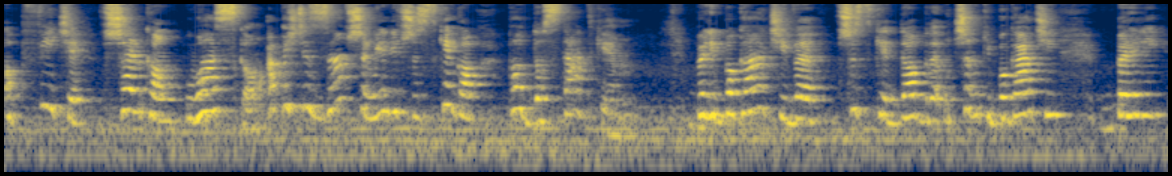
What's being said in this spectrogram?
obficie wszelką łaską, abyście zawsze mieli wszystkiego pod dostatkiem. Byli bogaci we wszystkie dobre uczynki, bogaci byli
